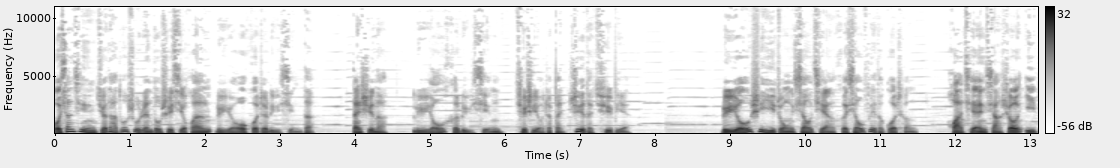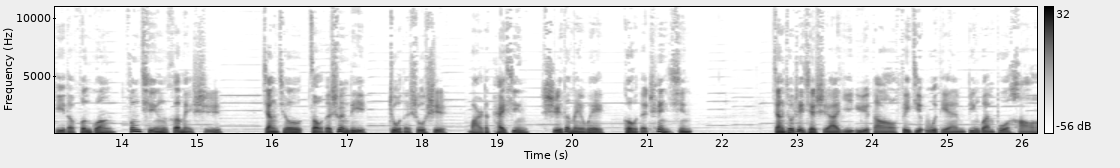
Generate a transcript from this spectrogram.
我相信绝大多数人都是喜欢旅游或者旅行的。但是呢，旅游和旅行却是有着本质的区别。旅游是一种消遣和消费的过程，花钱享受异地的风光、风情和美食，讲究走得顺利、住得舒适、玩得开心、食得美味、购得称心。讲究这些时啊，一遇到飞机误点、宾馆不好、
